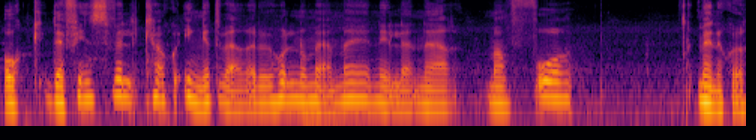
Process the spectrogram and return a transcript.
och det finns väl kanske inget värre, du håller nog med mig Nille, när man får människor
